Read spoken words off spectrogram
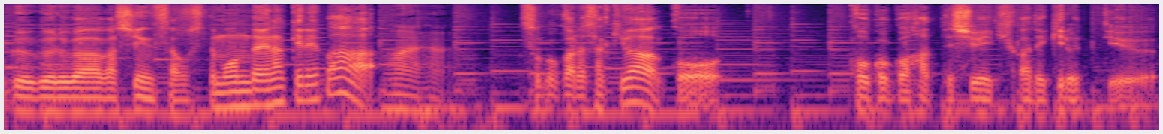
Google 側が審査をして問題なければはいはい。そこから先はこう広告を貼って収益化ができるっていう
